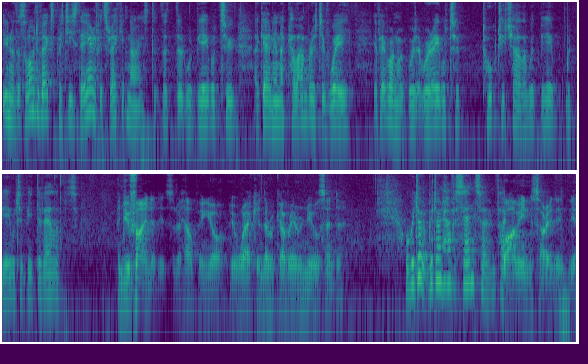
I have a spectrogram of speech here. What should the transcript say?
you know, there's a lot of expertise there if it's recognised that, that, that would be able to, again, in a collaborative way, if everyone were, were able to talk to each other, would be, would be able to be developed. And you find that it's sort of helping your, your work in the Recovery and Renewal Centre? Well, we don't we don't have a centre. In fact, well, I mean, sorry, the, yeah,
